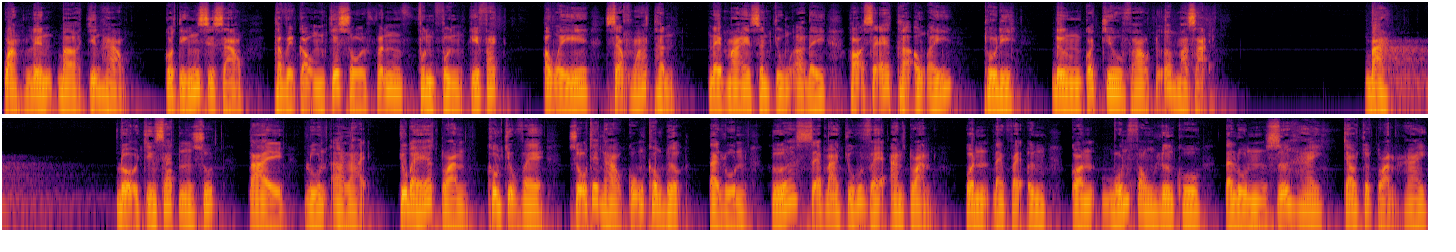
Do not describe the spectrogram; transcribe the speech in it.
quẳng lên bờ chiến hào. Có tiếng xì xào, thằng Việt Cộng chết rồi vẫn phừng phừng khí phách. Ông ấy sẽ hóa thần. Nay mai dân chúng ở đây, họ sẽ thờ ông ấy. Thôi đi, đừng có chiêu vào nữa mà dại. 3. Đội trinh sát rút, Tài lùn ở lại. Chú bé Toàn không chịu về, dỗ thế nào cũng không được. Tài lùn hứa sẽ mang chú về an toàn. Quân đành phải ưng, còn bốn phong lương khô, Tài lùn giữ hai, trao cho Toàn hai.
